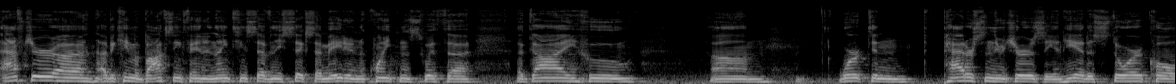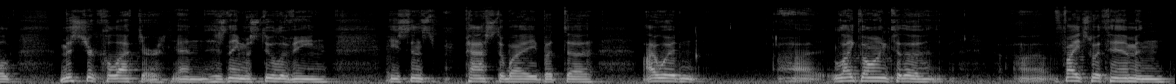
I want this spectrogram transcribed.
after uh, I became a boxing fan in 1976, I made an acquaintance with uh, a guy who um, worked in Paterson, New Jersey, and he had a store called Mr. Collector, and his name was Stu Levine. He's since passed away, but uh, I would uh, like going to the uh, fights with him and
